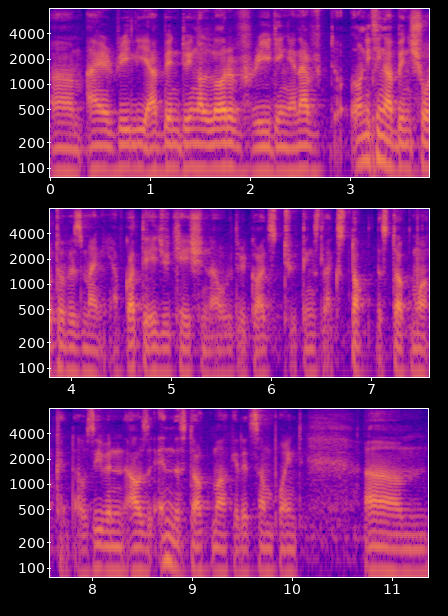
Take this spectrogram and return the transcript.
Um, I really, I've been doing a lot of reading, and I've only thing I've been short of is money. I've got the education now with regards to things like stock, the stock market. I was even I was in the stock market at some point. Um,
